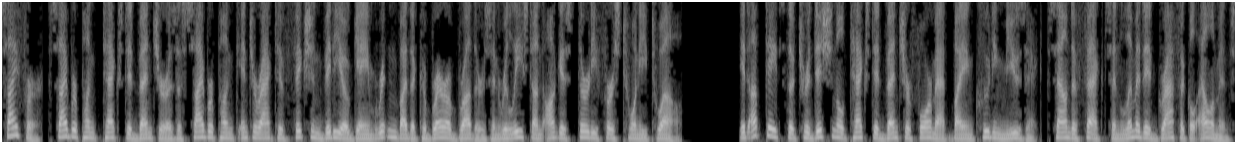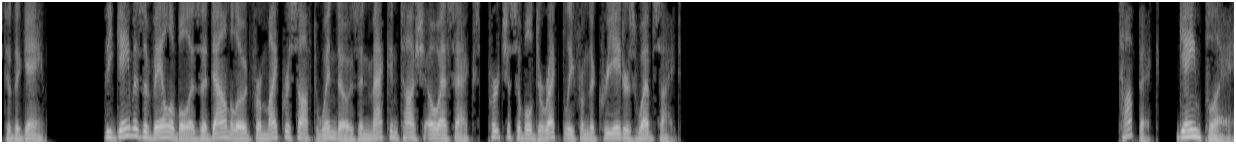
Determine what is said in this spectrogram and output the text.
Cypher, Cyberpunk Text Adventure is a cyberpunk interactive fiction video game written by the Cabrera brothers and released on August 31, 2012. It updates the traditional text adventure format by including music, sound effects and limited graphical elements to the game. The game is available as a download for Microsoft Windows and Macintosh OS X, purchasable directly from the creator's website. Gameplay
